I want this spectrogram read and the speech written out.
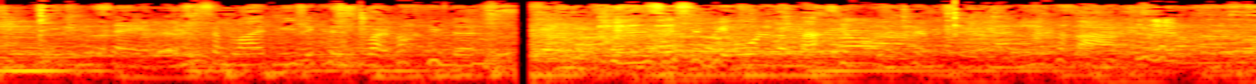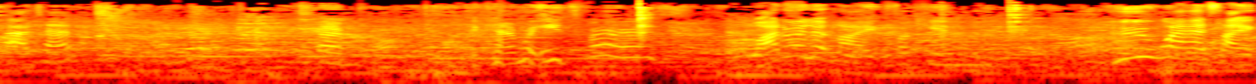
Insane. And some live music is right behind us. She insisted we order the massive at. Out of 10? the camera eats first. Why do I look like fucking... Who wears like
